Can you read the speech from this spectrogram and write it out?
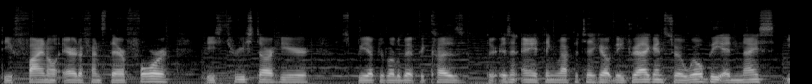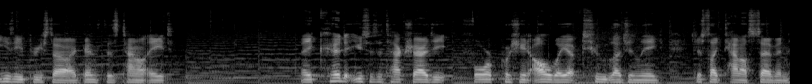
the final air defense there for the three star here speed up a little bit because there isn't anything left to take out the dragon, so it will be a nice, easy 3-star against this Town Hall 8. Now could use this attack strategy for pushing all the way up to Legend League, just like Town Hall 7,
